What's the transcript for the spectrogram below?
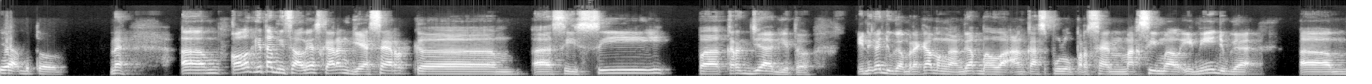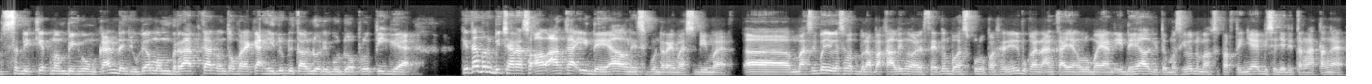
Iya betul. Nah, um, kalau kita misalnya sekarang geser ke uh, sisi pekerja gitu, ini kan juga mereka menganggap bahwa angka 10% maksimal ini juga um, sedikit membingungkan dan juga memberatkan untuk mereka hidup di tahun 2023 kita berbicara soal angka ideal nih sebenarnya Mas Bima. Uh, Mas Bima juga sempat berapa kali ngeluarin statement bahwa 10% ini bukan angka yang lumayan ideal gitu, meskipun memang sepertinya bisa jadi tengah-tengah.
